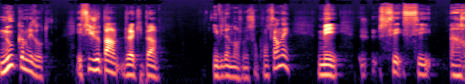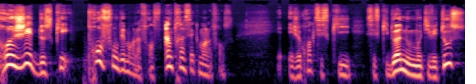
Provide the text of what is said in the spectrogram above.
Nous comme les autres. Et si je parle de la kippa, évidemment, je me sens concerné. Mais c'est un rejet de ce qu'est profondément la France, intrinsèquement la France. Et, je crois que c'est ce qui, ce qui doit nous motiver tous.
